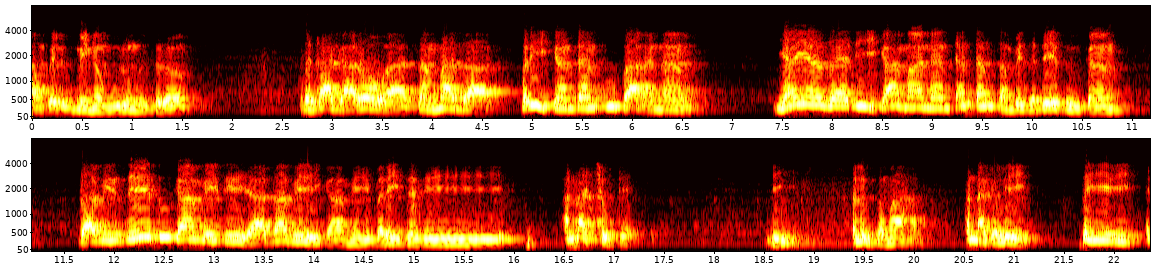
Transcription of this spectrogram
အောင်ဘယ်လိုမိန်တော်မူလို့ဆိုတော့တထာဂရောဝါသမ္မတပရိကံတံဥပါအနံယံယံဇတိကာမနံတန်တံသံပိစတေတုကံသဗ္ဗိစေတုကမေသေယသဗ္ဗေကာမေပရိသတိအနတ်ချုပ်တဲ့ဒီအလုသမားဟာဖဏကလေးတရေဒီအ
